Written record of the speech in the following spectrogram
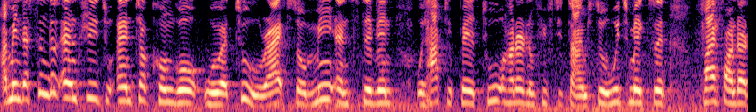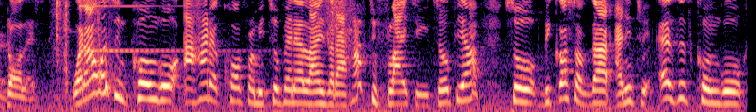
I mean, the single entry to enter Congo, we were two, right? So me and Steven, we had to pay 250 times two, which makes it $500. When I was in Congo, I had a call from Ethiopian Airlines that I have to fly to Ethiopia. So because of that, I need to exit Congo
